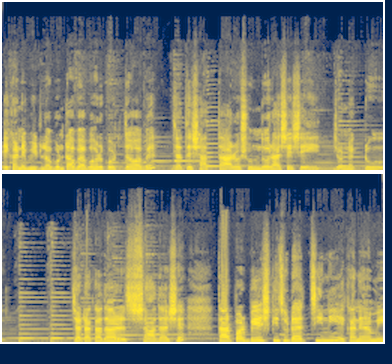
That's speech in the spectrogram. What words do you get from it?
এখানে বিট লবণটাও ব্যবহার করতে হবে যাতে স্বাদটা আরও সুন্দর আসে, সেই জন্য একটু চাটাকাদার স্বাদ আসে। তারপর বেশ কিছুটা চিনি, এখানে আমি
